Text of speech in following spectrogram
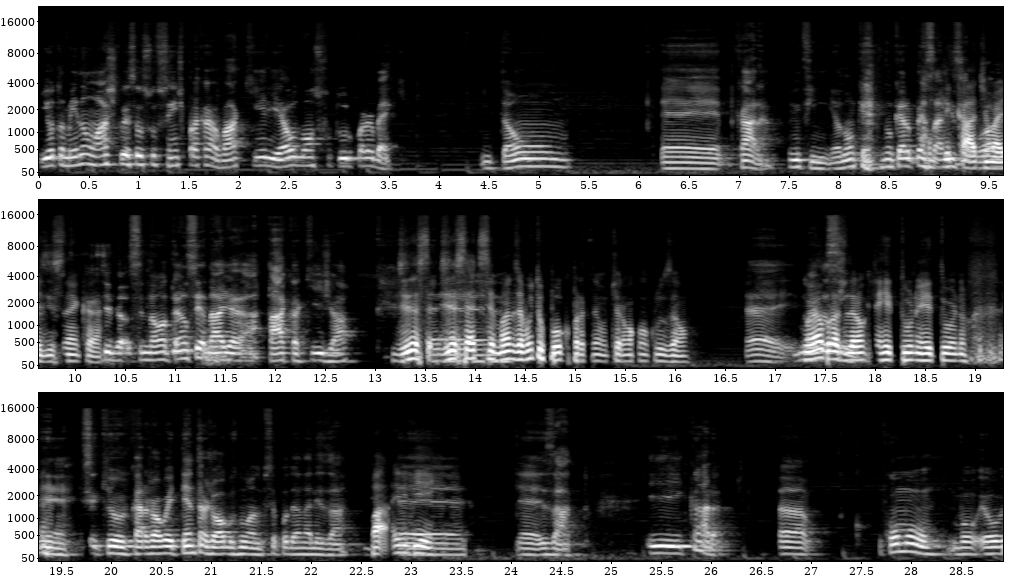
e eu também não acho que vai ser o suficiente para cravar que ele é o nosso futuro quarterback. Então, é, cara, enfim, eu não quero, não quero pensar Complicado nisso agora. demais isso, né, cara? senão até a ansiedade ataca aqui já. 17, é... 17 semanas é muito pouco para tirar uma conclusão. É, não é o assim, Brasileirão assim, que tem retorno e retorno. É, que o cara joga 80 jogos no ano para você poder analisar. Ba NBA. É, é, exato. E, cara, uh, como. Eu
